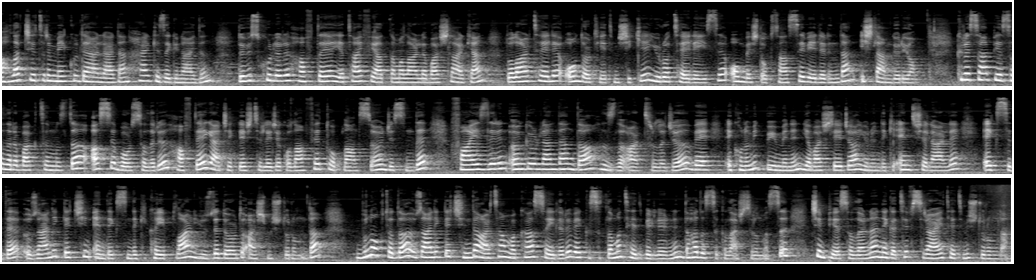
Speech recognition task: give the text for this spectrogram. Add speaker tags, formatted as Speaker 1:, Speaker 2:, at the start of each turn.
Speaker 1: Ahlatçı Yatırım Menkul Değerler'den herkese günaydın. Döviz kurları haftaya yatay fiyatlamalarla başlarken dolar TL 14.72, euro TL ise 15.90 seviyelerinden işlem görüyor. Küresel piyasalara baktığımızda Asya borsaları haftaya gerçekleştirilecek olan FED toplantısı öncesinde faizlerin öngörülenden daha hızlı artırılacağı ve ekonomik büyümenin yavaşlayacağı yönündeki endişelerle eksi de özellikle Çin endeksindeki kayıplar %4'ü aşmış durumda. Bu noktada özellikle Çin'de artan vaka sayıları ve kısıtlama tedbirlerinin daha da sıkılaştırılması Çin piyasalarına negatif sirayet etmiş durumda.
